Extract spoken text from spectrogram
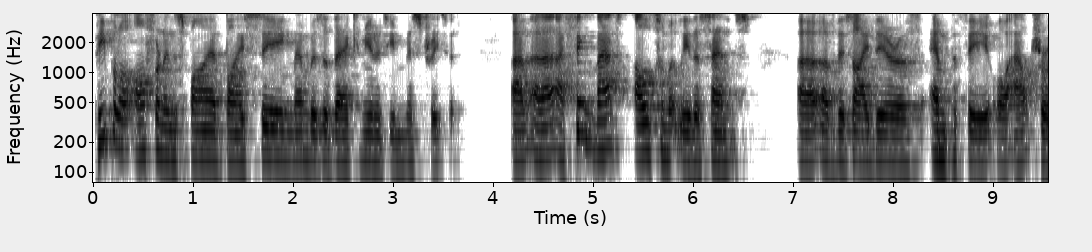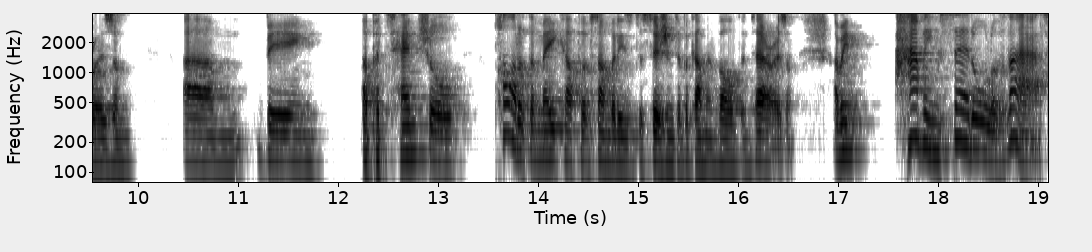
people are often inspired by seeing members of their community mistreated. Um, and I think that's ultimately the sense uh, of this idea of empathy or altruism um, being a potential part of the makeup of somebody's decision to become involved in terrorism. I mean, having said all of that,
